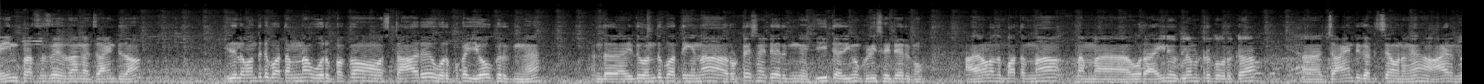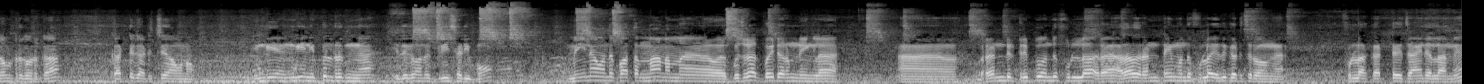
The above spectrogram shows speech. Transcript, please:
மெயின் ப்ராசஸே இதுதாங்க ஜாயிண்ட்டு தான். இதில் வந்துட்டு பார்த்தோம்னா ஒரு பக்கம் ஸ்டாரு ஒரு பக்கம் யோக் இருக்குங்க. அந்த இது வந்து பார்த்தீங்கன்னா ரொட்டேஷன் ஆகிட்டே இருக்குங்க. ஹீட் அதிகமாக ப்ரீஸ் ஆகிட்டே இருக்கும். அதனால் வந்து பார்த்தோம்னா நம்ம ஒரு ஐநூறு கிலோமீட்டருக்கு ஒருக்கா ஜாயிண்ட்டுக்கு அடித்து ஆகணுங்க. ஆயிரம் கிலோமீட்டருக்கு ஒருக்கா கட்டுக்கு அடித்து ஆகணும். இங்கேயும் இங்கேயும் நிப்பில் இருக்குங்க. இதுக்கு வந்து க்ரீஸ் அடிப்போம். மெயினாக வந்து பார்த்தோம்னா நம்ம குஜராத் போயிட்டு வரோம் நீங்களே ரெண்டு ட்ரிப்பு வந்து ஃபுல்லாக அதாவது ரெண்டு டைம் வந்து ஃபுல்லாக இதுக்கு அடிச்சிருவாங்க ஃபுல்லாக கட்டு ஜாயிண்ட் எல்லாமே.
